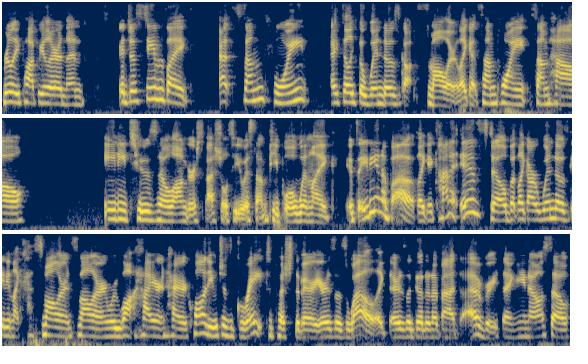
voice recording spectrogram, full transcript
really popular, and then it just seems like at some point I feel like the windows got smaller. Like at some point, somehow 82 is no longer specialty with some people when like it's 80 and above. Like it kind of is still, but like our window is getting like smaller and smaller and we want higher and higher quality, which is great to push the barriers as well. Like there's a good and a bad to everything, you know? So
